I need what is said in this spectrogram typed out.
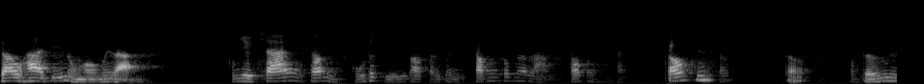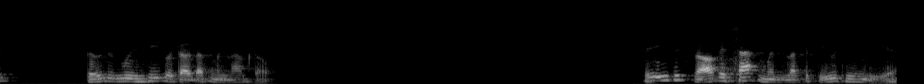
sau 2 tiếng đồng hồ mới làm cũng như sáng sớm mình ngủ thức dậy bao tử mình chống lúc nó làm tốt không thầy. Tốt chứ. Tốt, tốt. Không. tưởng tưởng được nguyên khí của trời đất mình làm tốt. Phải ý thức rõ cái xác mình là cái tiểu thiên địa.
